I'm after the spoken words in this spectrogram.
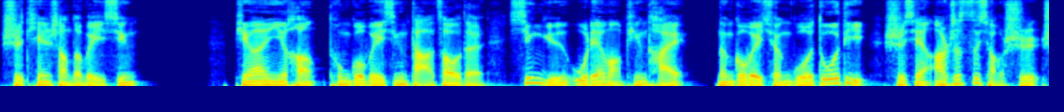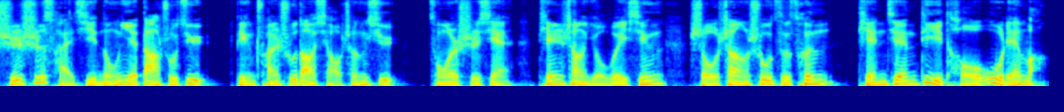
是天上的卫星。平安银行通过卫星打造的星云物联网平台，能够为全国多地实现二十四小时实时采集农业大数据，并传输到小程序。从而实现天上有卫星，手上数字村，田间地头物联网。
